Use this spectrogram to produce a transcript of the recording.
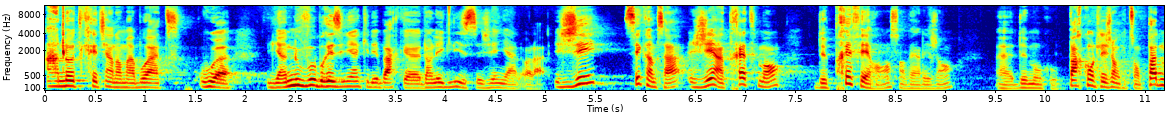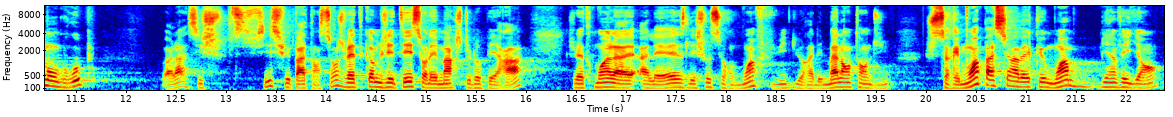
un autre chrétien dans ma boîte, ou euh, il y a un nouveau Brésilien qui débarque euh, dans l'église, c'est génial. Voilà. J'ai, c'est comme ça, j'ai un traitement de préférence envers les gens euh, de mon groupe. Par contre, les gens qui ne sont pas de mon groupe, voilà, si je si je fais pas attention, je vais être comme j'étais sur les marches de l'opéra. Je vais être moins à l'aise, les choses seront moins fluides, il y aura des malentendus. Je serai moins patient avec eux, moins bienveillant.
